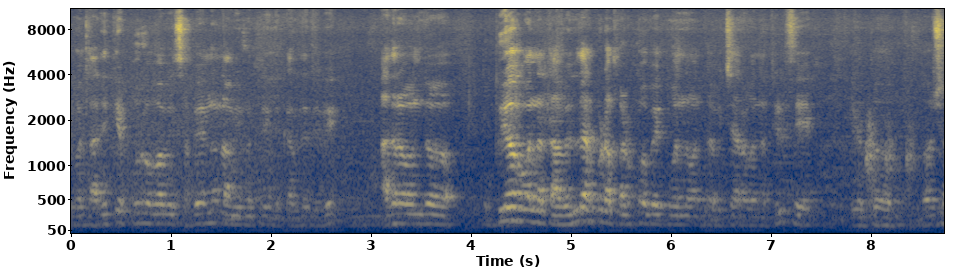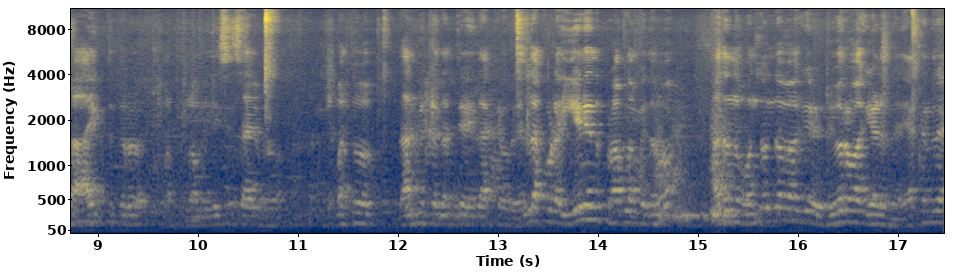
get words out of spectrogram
ಇವತ್ತು ಅದಕ್ಕೆ ಪೂರ್ವಭಾವಿ ಸಭೆಯನ್ನು ನಾವು ಇವತ್ತು ಇಲ್ಲಿ ಕರೆದಿದ್ದೀವಿ. ಅದರ ಒಂದು ಉಪಯೋಗವನ್ನು ತಾವೆಲ್ಲರೂ ಕೂಡ ಪಡ್ಕೋಬೇಕು ಅನ್ನುವಂಥ ವಿಚಾರವನ್ನು ತಿಳಿಸಿ ಇವತ್ತು ಬಹುಶಃ ಆಯುಕ್ತರು ಮತ್ತು ನಮ್ಮ ಎ ಸಿ ಸಾಹೇಬರು ಮತ್ತು ಧಾರ್ಮಿಕ ದತ್ತಿ ಇಲಾಖೆಯವರು ಎಲ್ಲ ಕೂಡ ಏನೇನು ಪ್ರಾಬ್ಲಮ್ ಇದಾವೋ ಅದನ್ನು ಒಂದೊಂದವಾಗಿ ವಿವರವಾಗಿ ಹೇಳಿದೆ ಯಾಕಂದರೆ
